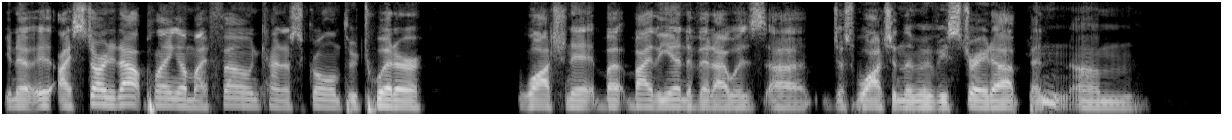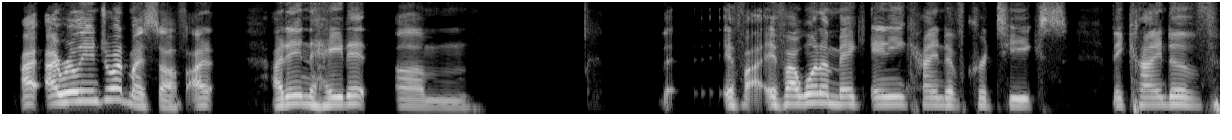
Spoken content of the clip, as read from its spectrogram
You know, it, I started out playing on my phone, kind of scrolling through Twitter, watching it, but by the end of it, I was uh, just watching the movie straight up, and um, I, I really enjoyed myself. I I didn't hate it. Um, if I if I want to make any kind of critiques, they kind of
